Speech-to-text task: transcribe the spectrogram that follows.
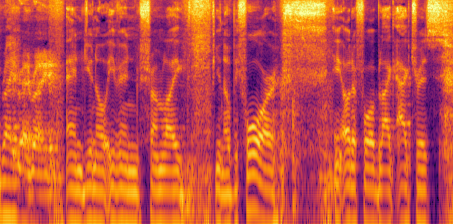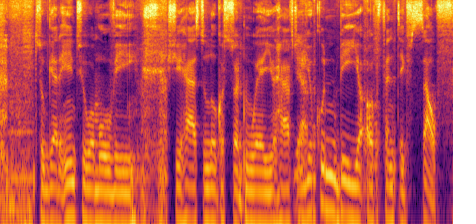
right, right, right. and you know even from like you know before in order for a black actress to get into a movie she has to look a certain way you have to Yeah. you couldn't be your authentic self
